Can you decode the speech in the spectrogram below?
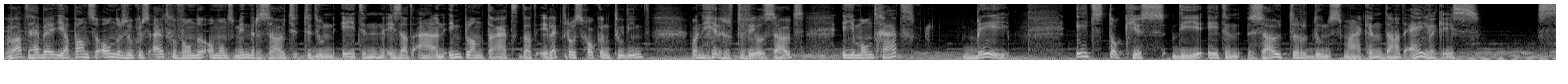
Wat hebben Japanse onderzoekers uitgevonden om ons minder zout te doen eten? Is dat A, een implantaat dat elektroschokken toedient wanneer er te veel zout in je mond gaat? B, eetstokjes die je eten zouter doen smaken dan het eigenlijk is? C,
